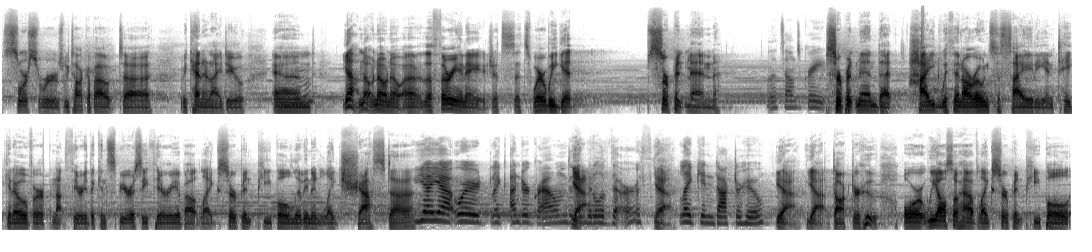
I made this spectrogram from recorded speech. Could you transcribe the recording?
sorcerers. We talk about, uh, we Ken and I do. And yeah, no, no, no. Uh, the Thurian Age, it's, it's where we get serpent men that sounds great. serpent men that hide within our own society and take it over. Not theory, the conspiracy theory about like serpent people living in Lake Shasta. Yeah, yeah, or like underground in Yeah. the middle of the earth. Yeah. Like in Doctor Who. Yeah, yeah, Doctor Who. Or we also have like serpent people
